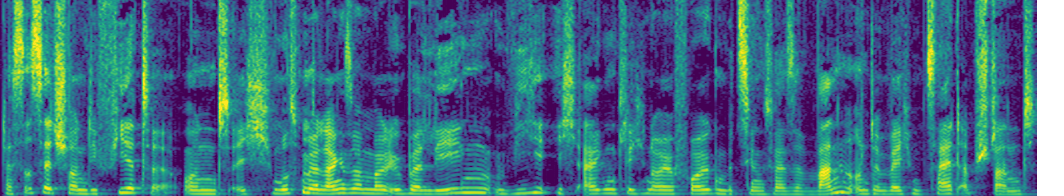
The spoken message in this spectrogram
Das ist jetzt schon die vierte und ich muss mir langsam mal überlegen, wie ich eigentlich neue Folgen beziehungsweise wann und in welchem Zeitabstand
